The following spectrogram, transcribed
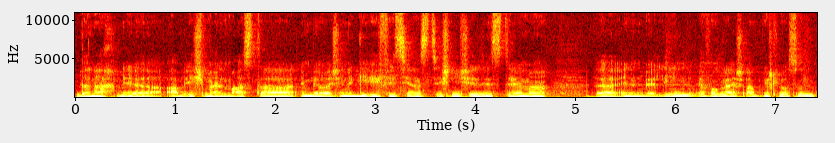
Danach habe ich meinen Master im Bereich Energieeffizienz technische Systeme äh, in Berlin erfolgreich abgeschlossen.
